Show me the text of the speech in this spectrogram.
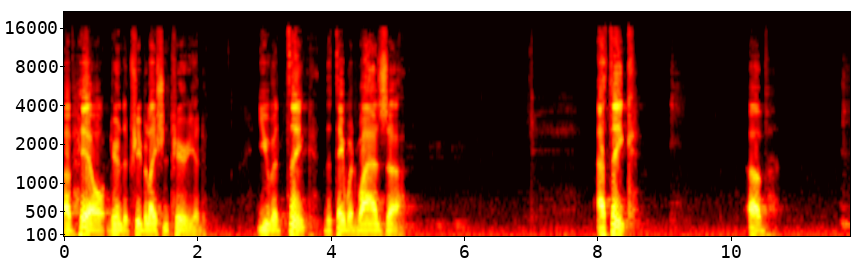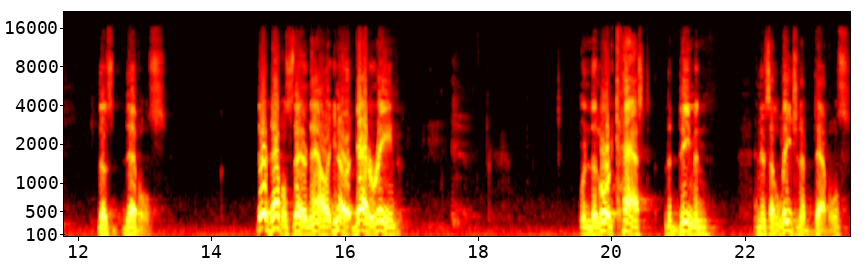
of hell during the tribulation period. You would think that they would wise up. I think of those devils. There are devils there now. You know, at Gadarene, when the Lord cast the demon, and there's a legion of devils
